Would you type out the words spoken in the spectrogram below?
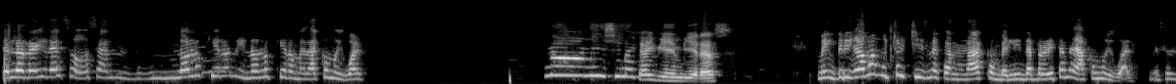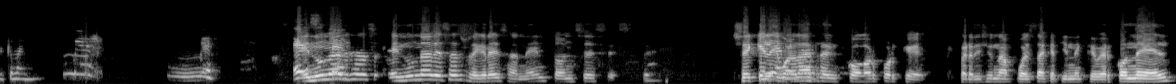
Te lo regreso, o sea, no lo quiero ni no lo quiero, me da como igual. No, a mí sí me cae bien, vieras. Me intrigaba mucho el chisme cuando andaba con Belinda, pero ahorita me da como igual. Eso sí que me... En, una de este esas, en una de esas regresan, ¿eh? Entonces, este, sé que le guardas rencor porque perdiste una apuesta que tiene que ver con él,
